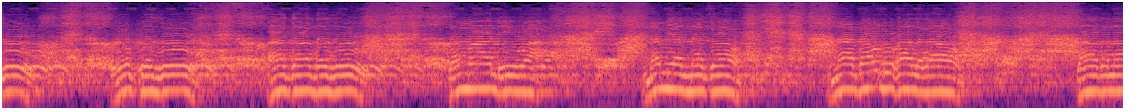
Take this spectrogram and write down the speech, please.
စိုး ရုက္ခစိုးအာဂါသစိုးသမာဓိဝနမြတ်နကောင်းနာပေါင်းတို့အား၎င်းသာသနာ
